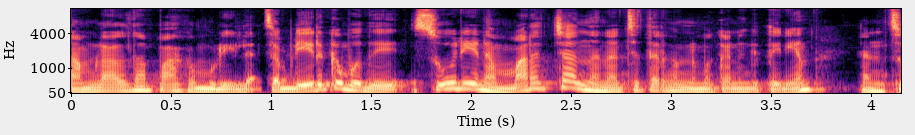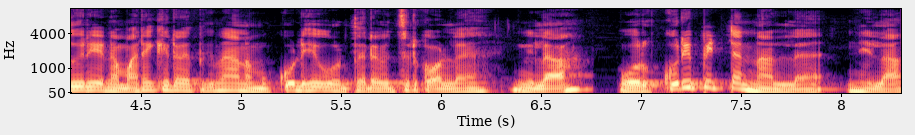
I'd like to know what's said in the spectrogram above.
நம்மளால் தான் பார்க்க முடியல. அப்படி இருக்கும்போது சூரியனை மறைச்சா அந்த நட்சத்திரங்கள் நம்ம கண்ணுக்கு தெரியும். அண்ட் சூரியனை மறைக்கிறதுக்கு தான் நம்ம கூடயே ஒருத்தரை வச்சிருக்கோம்ல நிலா. ஒரு குறிப்பிட்ட நாளில் நிலா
